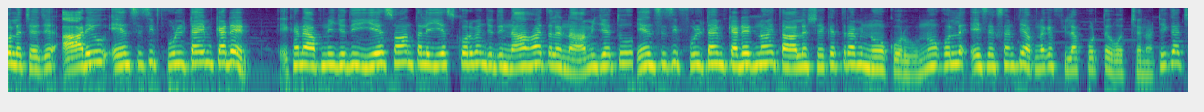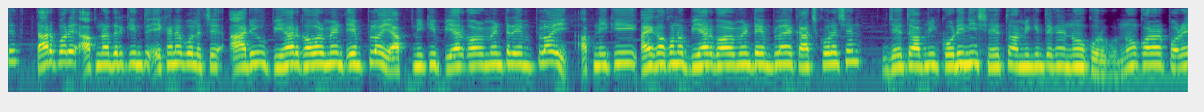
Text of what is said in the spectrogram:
বলেছে যে are you NCC full time cadet এখানে আপনি যদি ইয়েস হন, তাহলে ইয়েস করবেন। যদি না হয়, তাহলে না। আমি যেহেতু এনসিসি ফুল টাইম ক্যাডেট নয়, তাহলে সেক্ষেত্রে আমি নো করব। নো করলে এই সেকশনটি আপনাকে ফিল করতে হচ্ছে না, ঠিক আছে? তারপরে আপনাদের কিন্তু এখানে বলেছে are you Bihar government employ আপনি কি বিহার গভর্নমেন্টের এমপ্লয় আপনি কি আগে কখনো বিহার গভর্নমেন্ট এমপ্লয়ে কাজ করেছেন? যেহেতু আপনি করিনি, সেহেতু আমি কিন্তু এখানে নো করব। নো করার পরে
